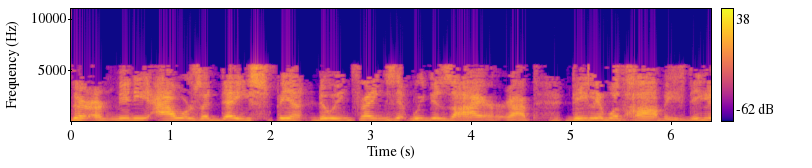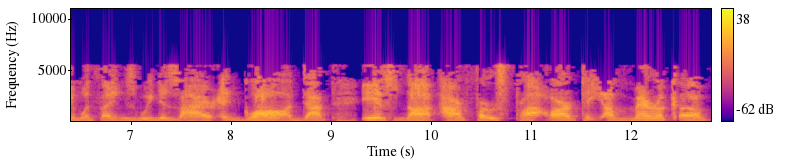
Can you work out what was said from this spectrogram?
there are many hours a day spent doing things that we desire, uh, dealing with hobbies, dealing with things we desire, and God uh, is not our first priority. America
